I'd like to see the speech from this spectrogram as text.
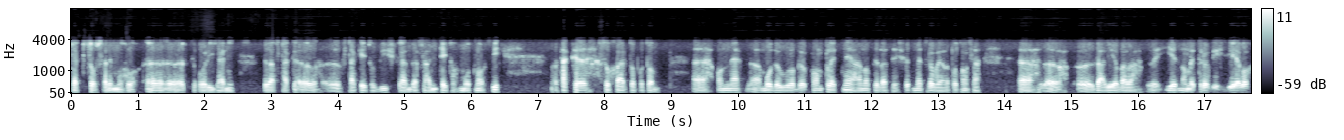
tak to sa nemohlo e, tvoriť ani teda v, tak, e, v takejto výške, ani tejto hmotnosti. No tak e, Sochár to potom on ne, model urobil kompletne, áno, teda tie 6 metrové, ale potom sa e, e, zalievala v jednometrových dieloch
